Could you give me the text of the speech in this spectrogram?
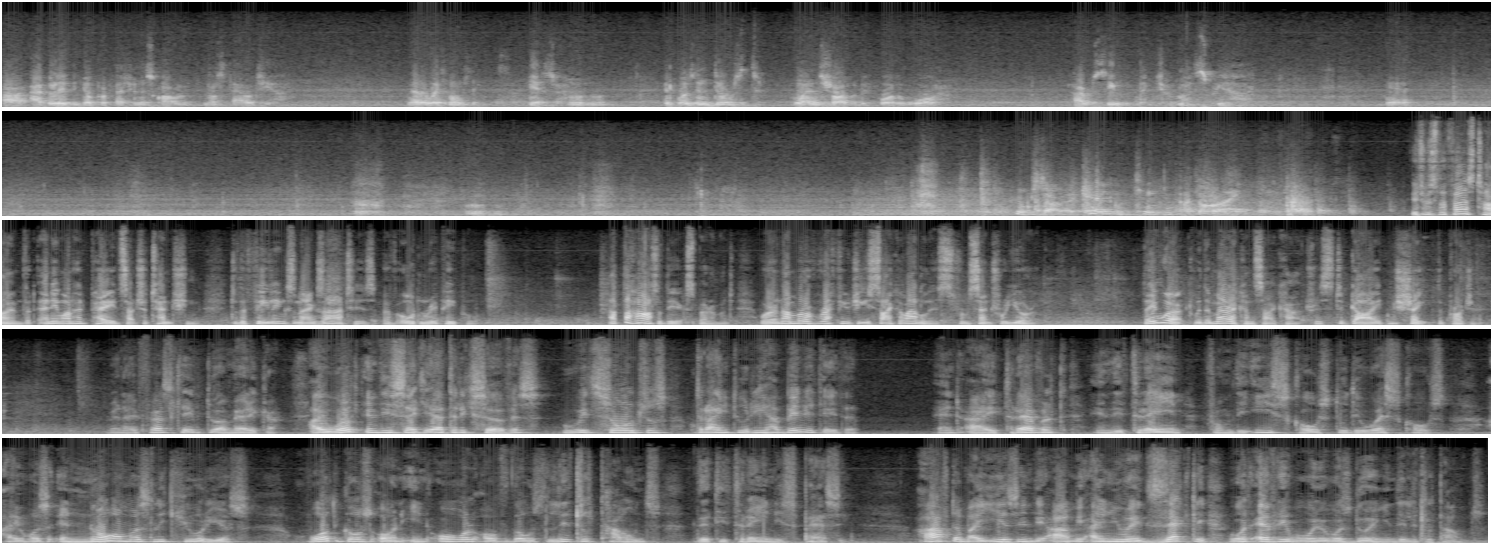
Uh, I believe that your profession is called nostalgia. In other words, homesickness. Yes, sir. Mm-hmm. It was induced when shortly before the war, I received a picture of my sweetheart. Yes. I'm sorry, I can't continue. That's all right. It was the first time that anyone had paid such attention to the feelings and anxieties of ordinary people. At the heart of the experiment were a number of refugee psychoanalysts from Central Europe. They worked with American psychiatrists to guide and shape the project. When I first came to America, I worked in the psychiatric service with soldiers trying to rehabilitate them. And I traveled in the train from the east coast to the west coast. I was enormously curious what goes on in all of those little towns that the train is passing. After my years in the army, I knew exactly what everybody was doing in the little towns.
